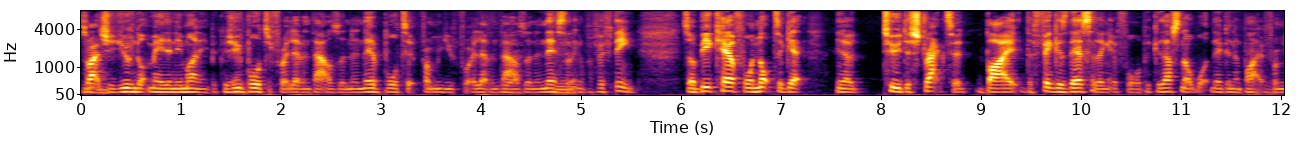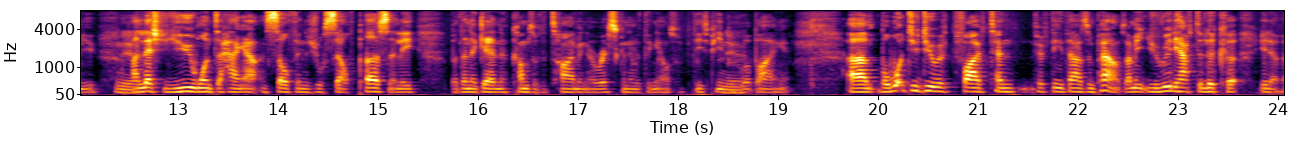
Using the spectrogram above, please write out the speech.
So mm. actually you've not made any money because you bought it for 11,000 and they've bought it from you for 11,000 and they're mm. selling it for 15. So be careful not to get, you know, too distracted by the figures they're selling it for because that's not what they're going to buy it from you Yeah. unless you want to hang out and sell things yourself personally but then again it comes with the timing and risk and everything else with these people Yeah. who are buying it um, but what do you do with five, ten, fifteen thousand pounds? I mean, you really have to look at you know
